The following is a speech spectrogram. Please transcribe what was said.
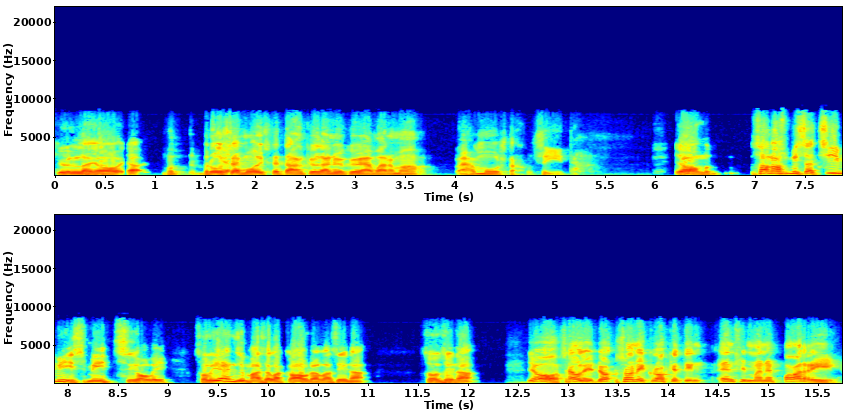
Kyllä Mutta- joo. Ja, Mutta Bruce muistetaan kyllä nykyään varmaan vähän muusta kuin siitä. joo, mutta sanos missä Jimmy Smith oli. Se oli ensimmäisellä kaudella siinä, se on siinä, Joo, se oli Do- Sonic Rocketin ensimmäinen pari,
